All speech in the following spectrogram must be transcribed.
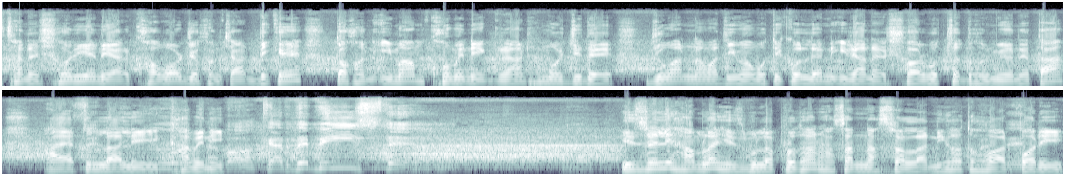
স্থানে সরিয়ে নেয়ার খবর যখন চারদিকে, তখন ইমাম খোমেনি গ্রান্ট মসজিদে জুয়ান নামাজ ইমামতি করলেন ইরানের সর্বোচ্চ ধর্মীয় নেতা আয়াতুল্লা আলী খামেনি। ইসরায়েলি হামলায় হিজবুল্লাহ প্রধান হাসান নাসরাল্লাহ নিহত হওয়ার পরই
